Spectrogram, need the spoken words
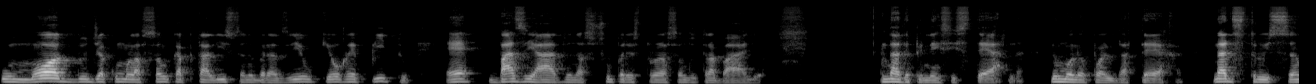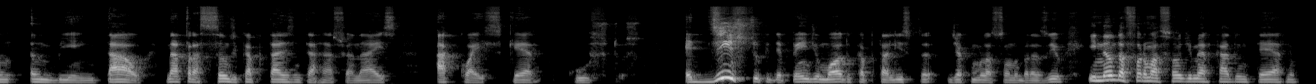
o modo de acumulação capitalista no Brasil, que eu repito, é baseado na superexploração do trabalho, na dependência externa, no monopólio da terra, na destruição ambiental, na atração de capitais internacionais a quaisquer custos. É disso que depende o modo capitalista de acumulação no Brasil e não da formação de mercado interno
